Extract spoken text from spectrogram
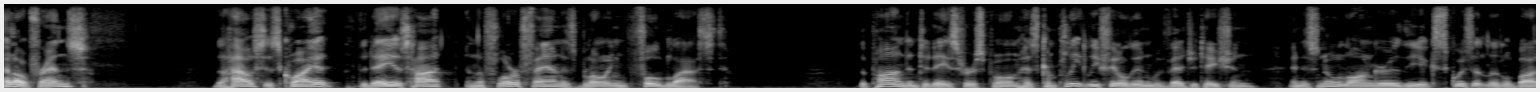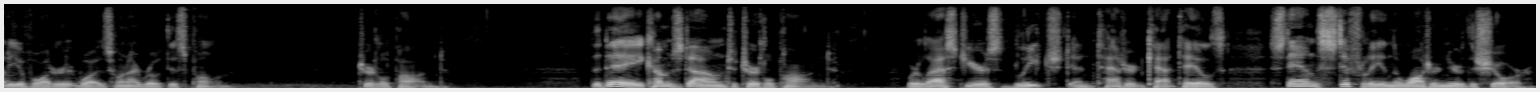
Hello, friends. The house is quiet, the day is hot, and the floor fan is blowing full blast. The pond in today's first poem has completely filled in with vegetation and is no longer the exquisite little body of water it was when I wrote this poem. Turtle Pond. The day comes down to Turtle Pond, where last year's bleached and tattered cattails stand stiffly in the water near the shore.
